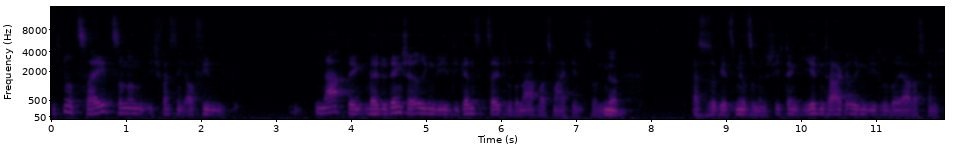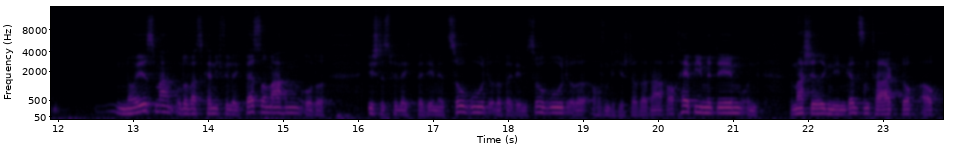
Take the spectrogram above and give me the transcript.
nicht nur Zeit, sondern ich weiß nicht, auch viel nachdenken, weil du denkst ja irgendwie die ganze Zeit drüber nach, was mache ich jetzt. Und Ja, also so geht es mir zumindest. Ich denke jeden Tag irgendwie drüber, ja, was kann ich Neues machen oder was kann ich vielleicht besser machen oder ist es vielleicht bei dem jetzt so gut oder bei dem so gut oder hoffentlich ist er danach auch happy mit dem und du machst dir irgendwie den ganzen Tag doch auch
